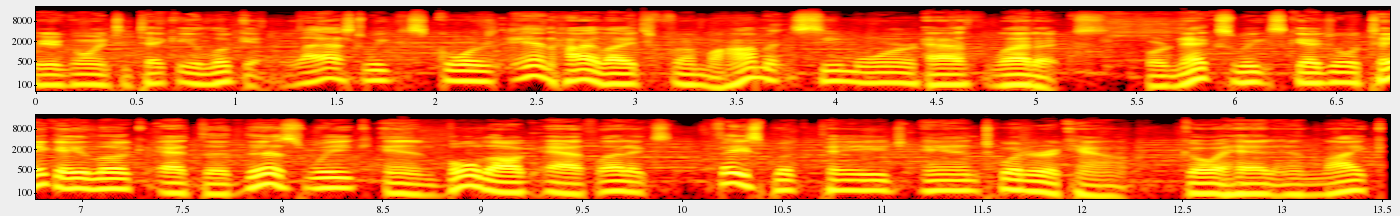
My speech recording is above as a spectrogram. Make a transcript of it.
We are going to take a look at last week's scores and highlights from Mahomet-Seymour Athletics. For next week's schedule, take a look at the This Week in Bulldog Athletics Facebook page and Twitter account. Go ahead and like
